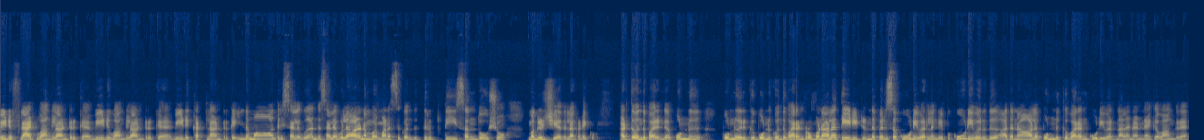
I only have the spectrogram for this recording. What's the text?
வீடு ஃப்ளாட் வாங்கலான் இருக்கேன் வீடு வாங்கலான் இருக்கேன் வீடு கட்டலான் இருக்கேன் இந்த மாதிரி செலவு அந்த செலவுலால் நம்ம மனசுக்கு வந்து திருப்தி சந்தோஷம் மகிழ்ச்சி அதெல்லாம் கிடைக்கும். அடுத்து வந்து பாருங்கள் பொண்ணு பொண்ணு இருக்குது பொண்ணுக்கு வந்து வரன் ரொம்ப நாளாக தேடிட்டு இருந்தா பெருசாக கூடி வரலங்க. இப்போ கூடி வருது. அதனால் பொண்ணுக்கு வரன் கூடி வரனால நான் நகை வாங்குறேன்.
